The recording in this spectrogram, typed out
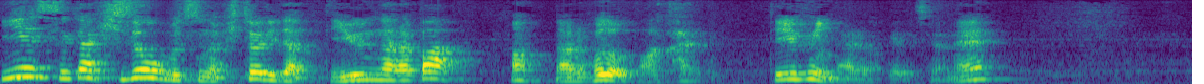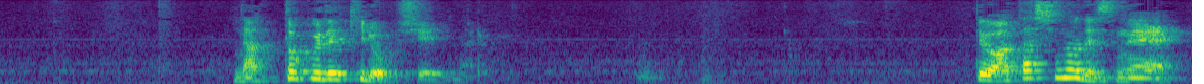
イエスが被造物の一人だって言うならばあなるほど分かる。っていうふうになるわけですよね。納得できる教えになる。で私のですね、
